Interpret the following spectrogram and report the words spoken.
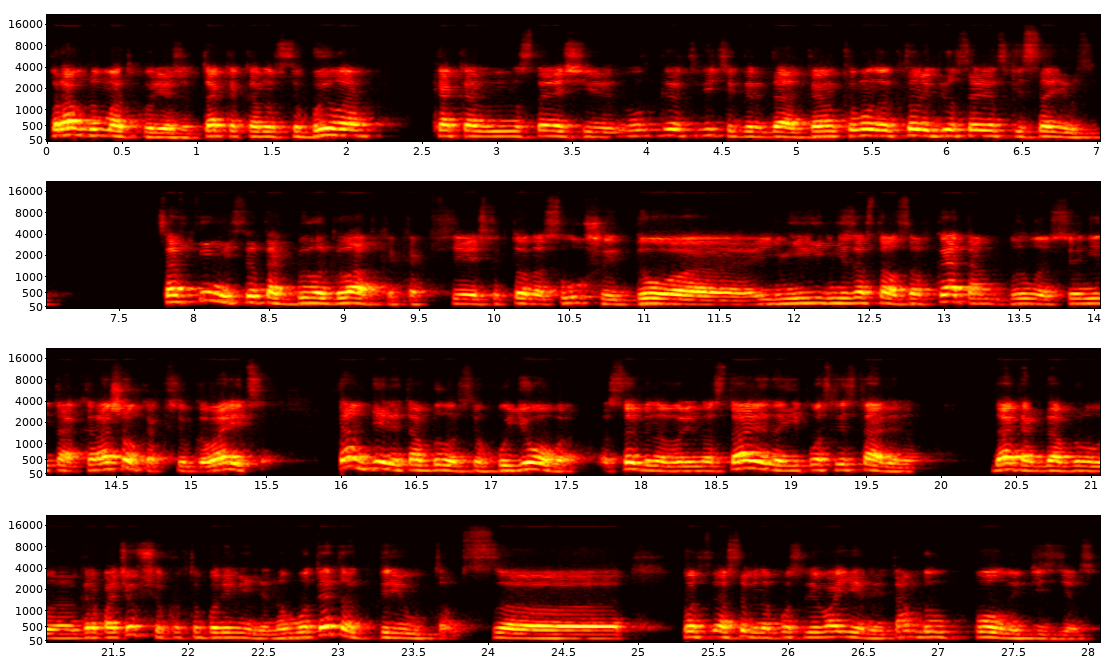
правду матку режет, так как оно все было, как оно настоящий, вот, говорит, Витя говорит, да, кому, кто любил Советский Союз. Совсем не все так было гладко, как все, если кто нас слушает до и не, не застал совка, там было все не так хорошо, как все говорится. На самом деле там было все хуево, особенно во времена Сталина и после Сталина да, когда был э, Горбачев еще как-то более-менее, но вот этот период, там, с, э, после, особенно после военной, там был полный пиздец.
